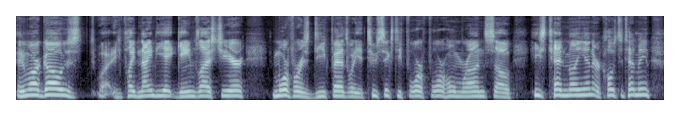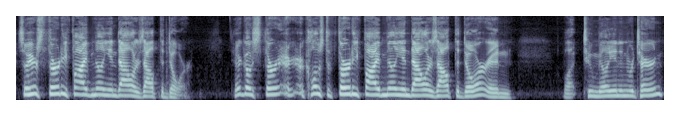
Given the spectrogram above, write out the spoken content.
And Margot's, what, he played 98 games last year, more for his defense. What he had 264, four home runs. So he's 10 million or close to 10 million. So here's 35 million dollars out the door. Here goes 30 or uh, uh, close to 35 million dollars out the door and what, 2 million in return?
